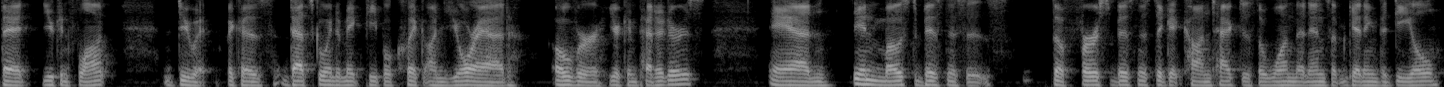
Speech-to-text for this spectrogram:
that you can flaunt, do it because that's going to make people click on your ad over your competitors. And in most businesses, the first business to get contact is the one that ends up getting the deal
